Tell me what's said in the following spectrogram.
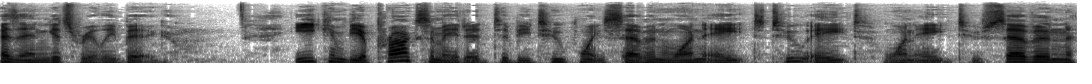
as n gets really big. E can be approximated to be 2.718281827,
